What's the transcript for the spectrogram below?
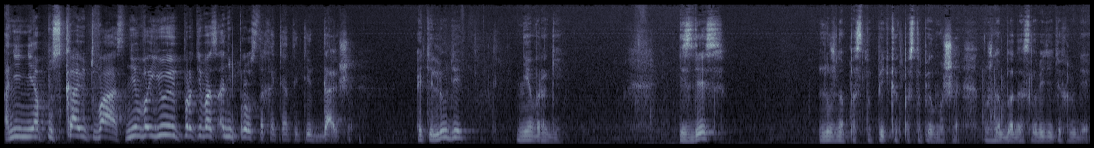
Они не опускают вас, не воюют против вас, они просто хотят идти дальше. Эти люди не враги. И здесь нужно поступить, как поступил Моше. Нужно благословить этих людей.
